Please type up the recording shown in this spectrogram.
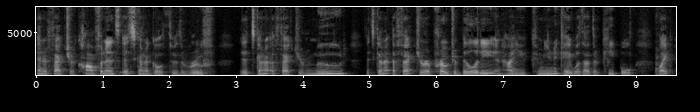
and affect your confidence. It's going to go through the roof. It's going to affect your mood. It's going to affect your approachability and how you communicate with other people. Like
